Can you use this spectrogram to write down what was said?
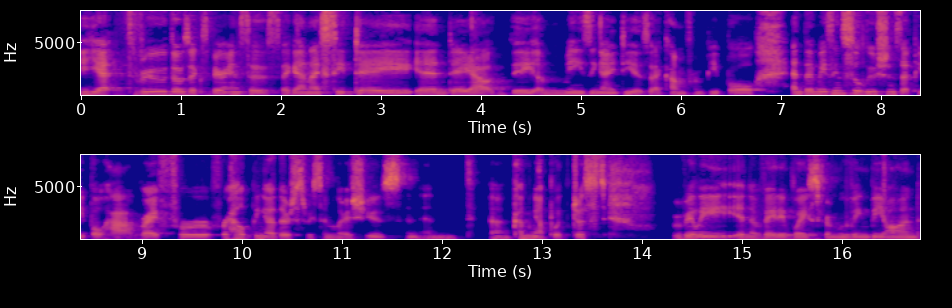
yet through those experiences, again, I see day in day out the amazing ideas that come from people and the amazing solutions that people have, right, for for helping others through similar issues and and um, coming up with just really innovative ways for moving beyond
